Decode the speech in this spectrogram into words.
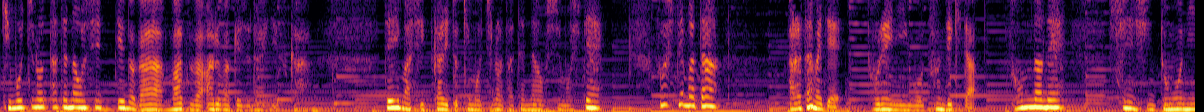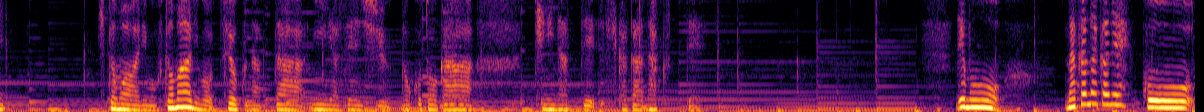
気持ちの立て直しっていうのがまずはあるわけじゃないですか。で今しっかりと気持ちの立て直しもしてそしてまた改めてトレーニングを積んできた。そんなね心身ともに一回りも二回りも強くなった新谷選手のことが気になって仕方なくってでもなかなかねこう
